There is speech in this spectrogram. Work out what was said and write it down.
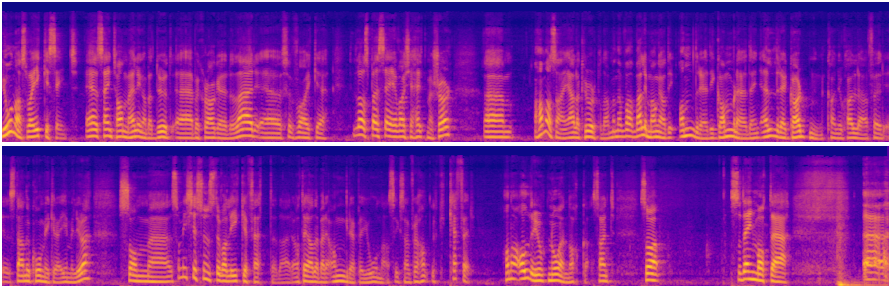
Jonas var ikke sint. Jeg sendte han meldinga med dude, jeg beklager det der. Jeg var ikke, la oss bare si jeg var ikke helt meg sjøl. Um, han var sånn jævla kul på det, men det var veldig mange av de andre, de gamle, den eldre garden, kan du kalle det, for standup-komikere i miljøet, som, uh, som ikke syntes det var like fett det der. At jeg hadde bare angrepet Jonas. For han, hvorfor? Han har aldri gjort noen noe. sant? Så, så den måtte Uh,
